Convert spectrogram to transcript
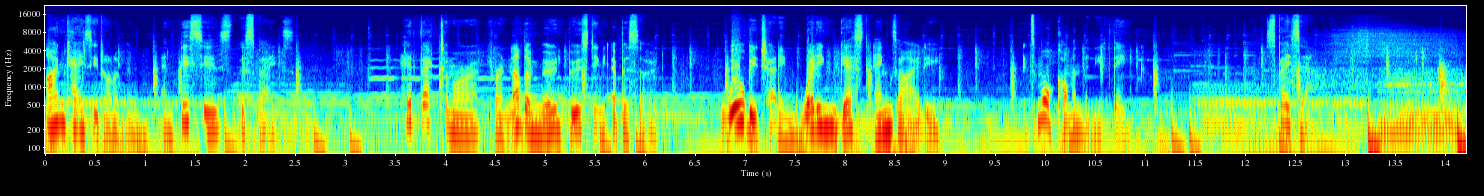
I'm Casey Donovan, and this is The Space. Head back tomorrow for another mood boosting episode. We'll be chatting wedding guest anxiety. It's more common than you think. Space out.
